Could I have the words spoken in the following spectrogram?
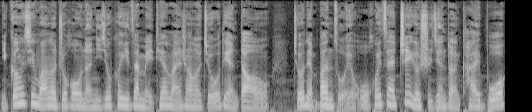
你更新完了之后呢，你就可以在每天晚上的九点到九点半左右，我会在这个时间段开播。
